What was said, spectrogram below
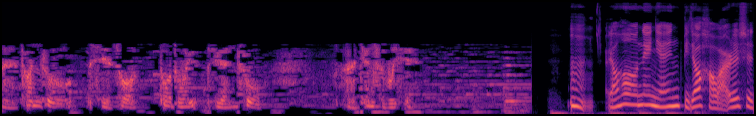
嗯，专注写作，多读原著，嗯，坚持不懈。嗯，然后那年比较好玩的是，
